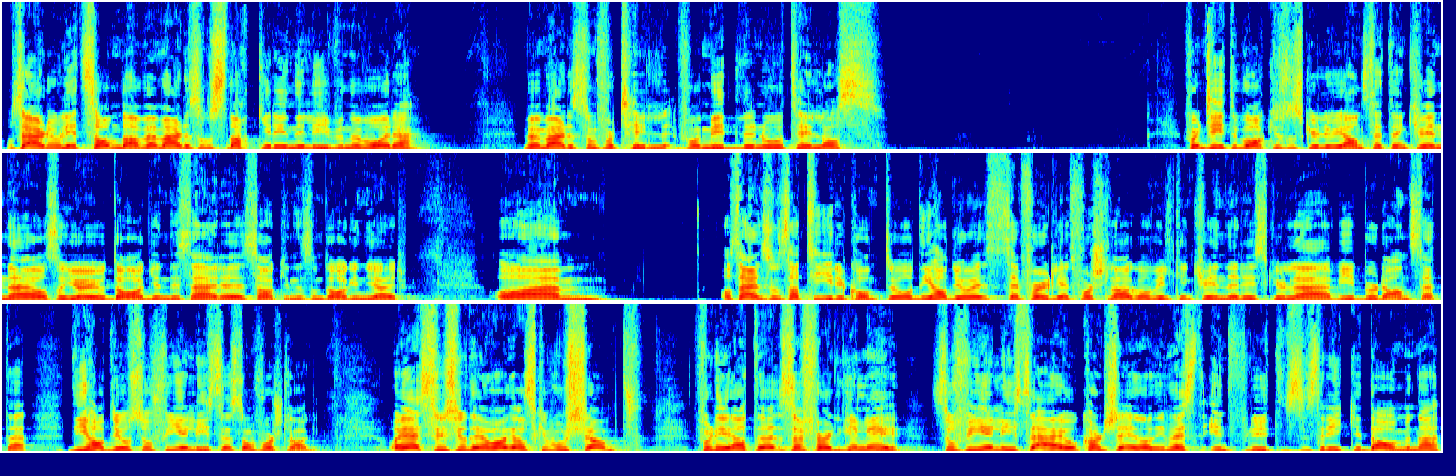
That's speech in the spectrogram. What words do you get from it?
Og så er det jo litt sånn, da. Hvem er det som snakker inn i livene våre? Hvem er det som formidler noe til oss? For en tid tilbake så skulle vi ansette en kvinne, og så gjør jo Dagen disse her sakene som Dagen gjør. Og... Um, og så er det en sånn satirekonto, og De hadde jo selvfølgelig et forslag om hvilken kvinner skulle, vi burde ansette. De hadde jo Sofie Elise som forslag. Og jeg syns det var ganske morsomt. Fordi at eh, selvfølgelig, Sofie Elise er jo kanskje en av de mest innflytelsesrike damene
